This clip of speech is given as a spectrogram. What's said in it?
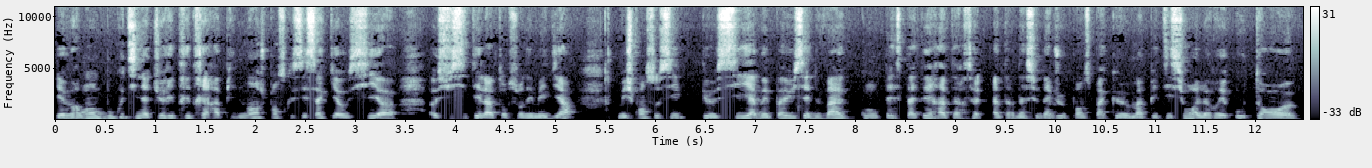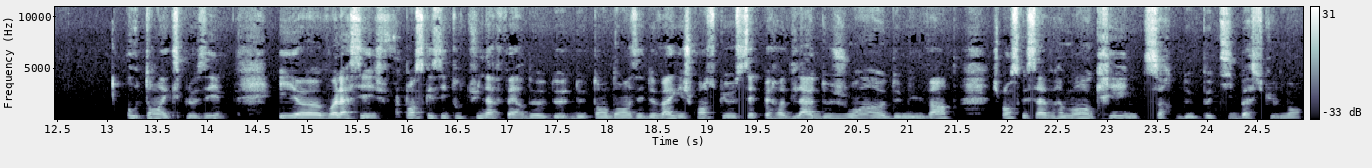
il y a vraiment beaucoup de signatures et très très rapidement. Je pense que c'est ça qui a aussi euh, euh, suscité l'attention des médias. Mais je pense aussi que s'il n'y avait pas eu cette vague contestataire internationale, je ne pense pas que ma pétition elle aurait autant euh, autant explosé. Et euh, voilà, c'est, je pense que c'est toute une affaire de, de, de tendances et de vagues. Et je pense que cette période-là, de juin 2020, je pense que ça a vraiment créé une sorte de petit basculement.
